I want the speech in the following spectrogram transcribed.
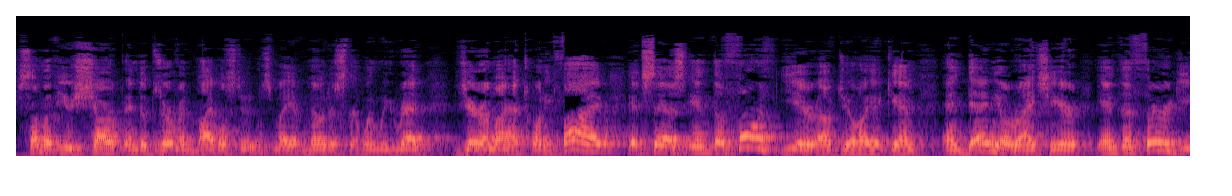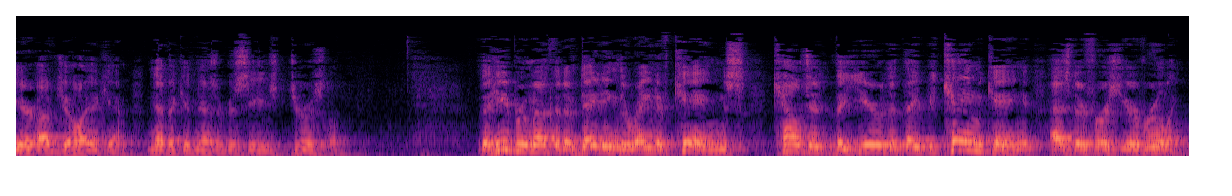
Some of you sharp and observant Bible students may have noticed that when we read Jeremiah 25, it says in the fourth year of Jehoiakim, and Daniel writes here in the third year of Jehoiakim, Nebuchadnezzar besieged Jerusalem. The Hebrew method of dating the reign of kings counted the year that they became king as their first year of ruling.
